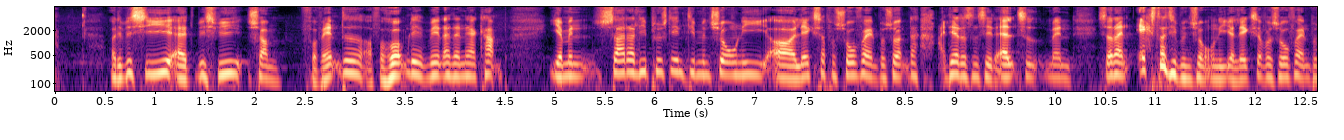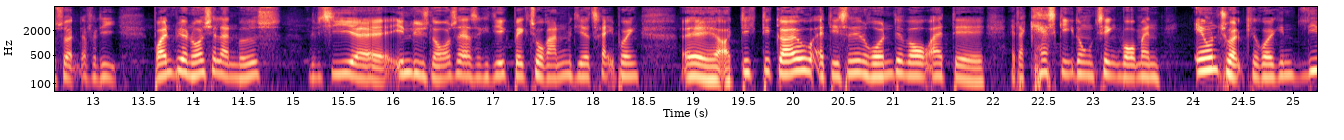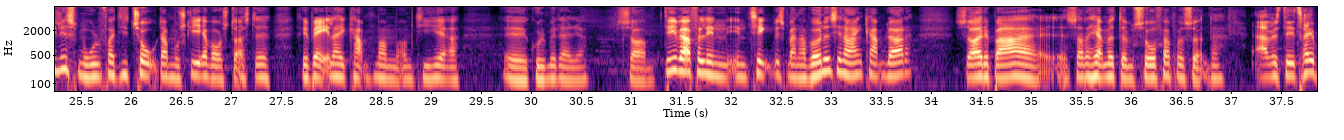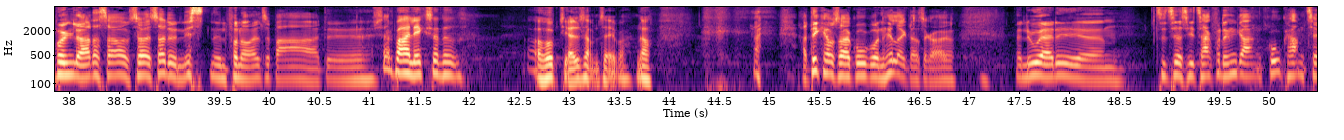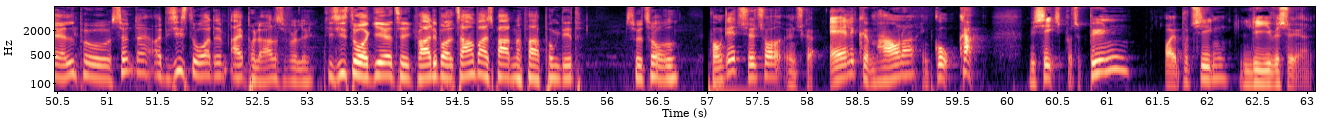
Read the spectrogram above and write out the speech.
og det vil sige, at hvis vi som forventet og forhåbentlig vinder den her kamp, jamen så er der lige pludselig en dimension i at lægge sig på sofaen på søndag. Ej, det er der sådan set altid, men så er der en ekstra dimension i at lægge sig på sofaen på søndag, fordi Brøndby og Nordsjælland mødes. Det vil sige, at uh, indlysende årsager, så kan de ikke begge to rende med de her tre point. Uh, og det, det gør jo, at det er sådan en runde, hvor at, øh, at der kan ske nogle ting, hvor man eventuelt kan rykke en lille smule fra de to, der måske er vores største rivaler i kampen om, om de her uh, guldmedaljer. Så det er i hvert fald en, en ting, hvis man har vundet sin egen kamp lørdag, så er det bare, så er der her med dømt sofa på søndag. Ja, hvis det er tre point lørdag, så, så, så er det jo næsten en fornøjelse bare at... Øh, Så er det bare at lægge sig ned og håbe, de alle sammen taber. Nå. og det kan jo så af gode grunde heller ikke lade sig gøre. Jo. Men nu er det øh, tid til at sige tak for denne gang. God kamp til alle på søndag, og de sidste ord, dem, ej på lørdag selvfølgelig. De sidste ord giver jeg til Kvartibold samarbejdspartner fra punkt 1, Søtorvet. Punkt 1. Søtorvet ønsker alle københavnere en god kamp. Vi ses på tribunen og i butikken lige ved søerne.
